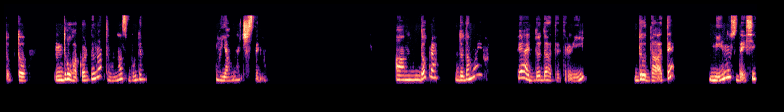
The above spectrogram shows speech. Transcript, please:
Тобто друга координата у нас буде уявна частина. Добре, додамо їх. 5 додати 3, додати мінус 10.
